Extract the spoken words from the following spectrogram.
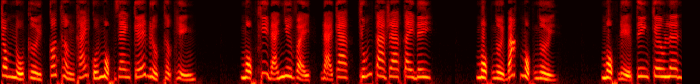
Trong nụ cười có thần thái của một gian kế được thực hiện. Một khi đã như vậy, đại ca, chúng ta ra tay đi. Một người bắt một người. Một địa tiên kêu lên.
